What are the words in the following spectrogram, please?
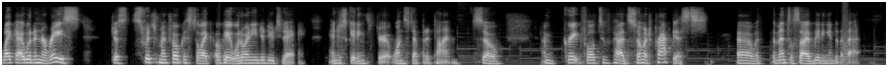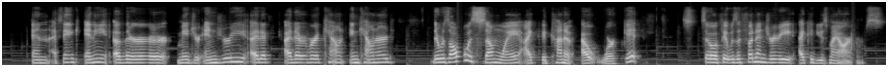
like I would in a race, just switched my focus to like, okay, what do I need to do today? And just getting through it one step at a time. So I'm grateful to have had so much practice uh, with the mental side leading into that. And I think any other major injury I'd, I'd ever account, encountered, there was always some way I could kind of outwork it. So if it was a foot injury, I could use my arms.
